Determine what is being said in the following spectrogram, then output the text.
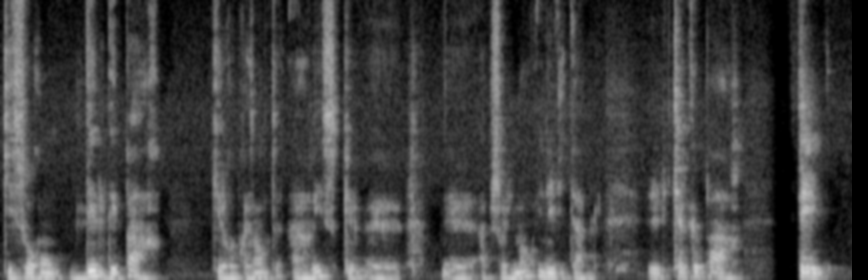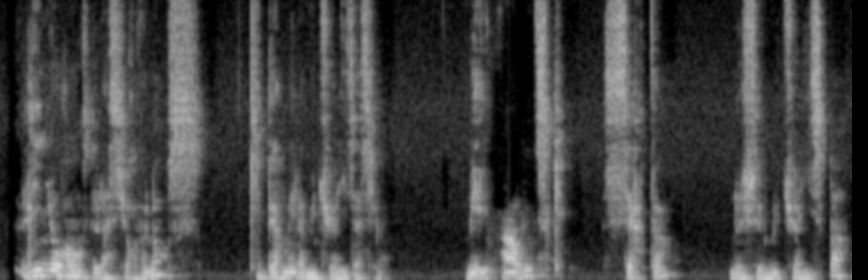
qui sauront dès le départ qu'ils représentent un risque euh, euh, absolument inévitable. Quelque part, c'est l'ignorance de la survenance qui permet la mutualisation. Mais un risque certain ne se mutualise pas,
